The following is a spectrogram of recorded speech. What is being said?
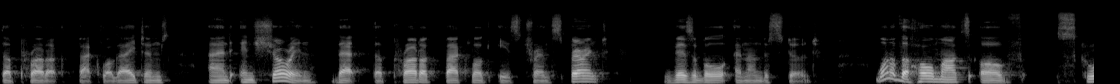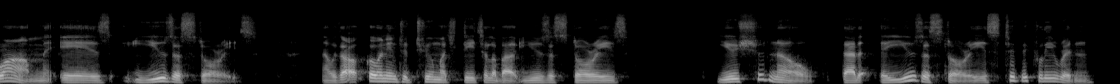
the product backlog items, and ensuring that the product backlog is transparent, visible, and understood. One of the hallmarks of Scrum is user stories. Now, without going into too much detail about user stories, you should know that a user story is typically written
